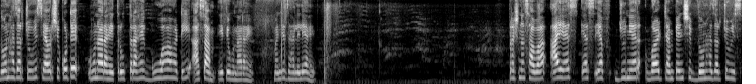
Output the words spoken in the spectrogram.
दोन हजार चोवीस यावर्षी कोठे होणार आहे? तर उत्तर आहे गुवाहाटी आसाम येथे होणार आहे. म्हणजे झालेले आहे. प्रश्न सहावा I S S F junior world championship दोन हजार चोवीस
